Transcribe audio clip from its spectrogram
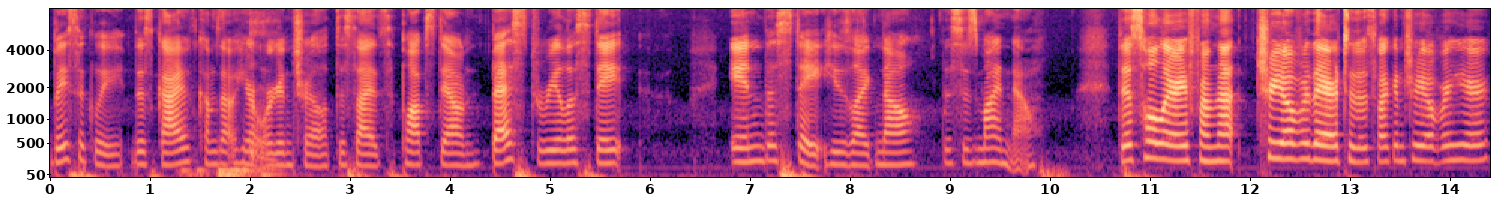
basically, this guy comes out here, at Oregon Trail, decides, plops down best real estate in the state. He's like, no, this is mine now. This whole area from that tree over there to this fucking tree over here,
